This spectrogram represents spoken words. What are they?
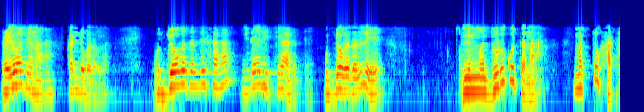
ಪ್ರಯೋಜನ ಕಂಡು ಬರಲ್ಲ. ಉದ್ಯೋಗದಲ್ಲಿ ಸಹ ಇದೇ ರೀತಿ ಆಗುತ್ತೆ ಉದ್ಯೋಗದಲ್ಲಿ ನಿಮ್ಮ ದುಡುಕುತನ ಮತ್ತು ಹಠ.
